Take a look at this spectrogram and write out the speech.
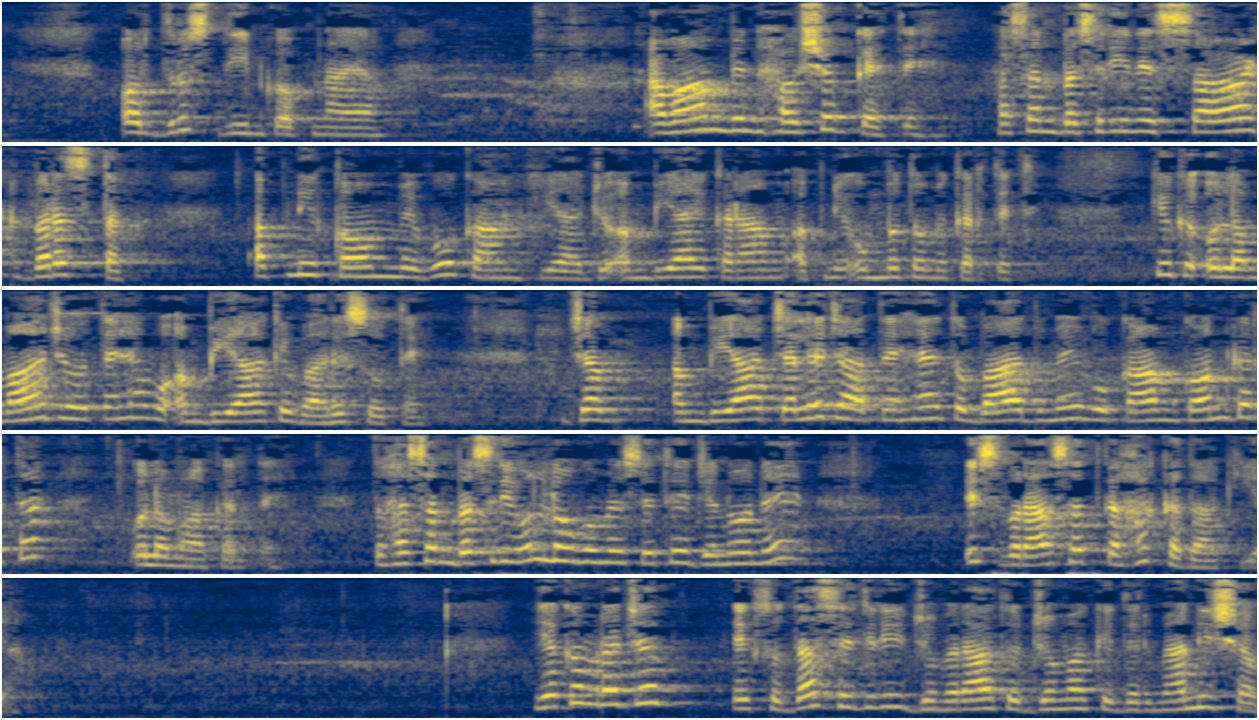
اور درست دین کو اپنایا۔ عوام بن حوشب کہتے ہیں، حسن بصری نے ساٹھ برس تک اپنی قوم میں وہ کام کیا جو انبیاء کرام اپنی امتوں میں کرتے تھے۔ کیونکہ علماء جو ہوتے ہیں وہ انبیاء کے وارث ہوتے ہیں۔ جب انبیاء چلے جاتے ہیں تو بعد میں وہ کام کون کرتا؟ علماء کرتے ہیں۔ تو حسن بصری ان لوگوں میں سے تھے جنہوں نے اس وراثت کا حق ادا کیا۔ یکم رجب، ایک سو دس ہجری، جمعرات اور جمعہ کے درمیانی شب،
